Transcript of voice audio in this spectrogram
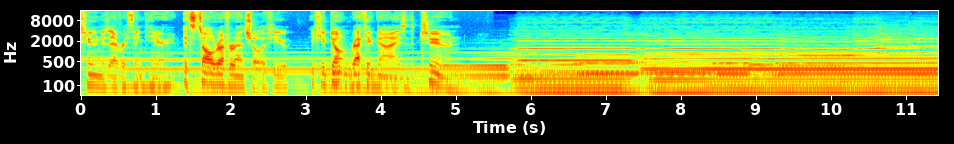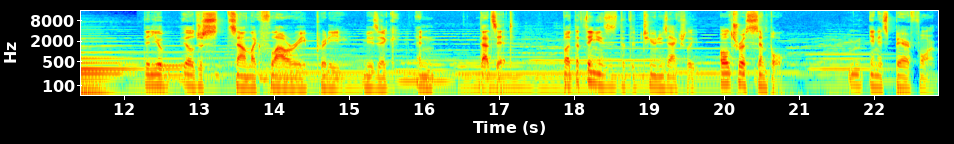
Tune is everything here. It's all referential. If you if you don't recognize the tune, then you'll it'll just sound like flowery, pretty music, and that's it. But the thing is, is that the tune is actually ultra simple hmm. in its bare form.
